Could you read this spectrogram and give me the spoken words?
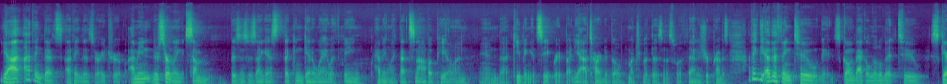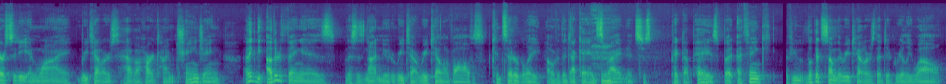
Yeah I, I think that's i think that's very true. I mean there's certainly some businesses i guess that can get away with being having like that snob appeal and and uh, keeping it secret but yeah it's hard to build much of a business with that as your premise i think the other thing too it's going back a little bit to scarcity and why retailers have a hard time changing I think the other thing is this is not new to retail. Retail evolves considerably over the decades, mm-hmm. right? It's just picked up pace. But I think if you look at some of the retailers that did really well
